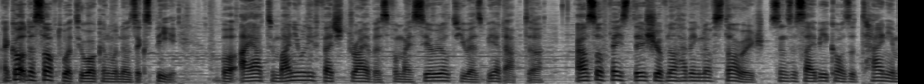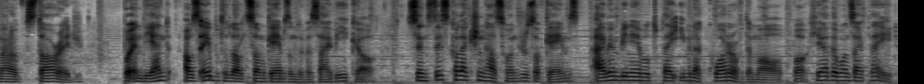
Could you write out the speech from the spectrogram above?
I got the software to work on Windows XP, but I had to manually fetch drivers for my serial to USB adapter. I also faced the issue of not having enough storage, since the Cybiko has a tiny amount of storage. But in the end, I was able to load some games onto the Cybiko. Since this collection has hundreds of games, I haven't been able to play even a quarter of them all, but here are the ones I played.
